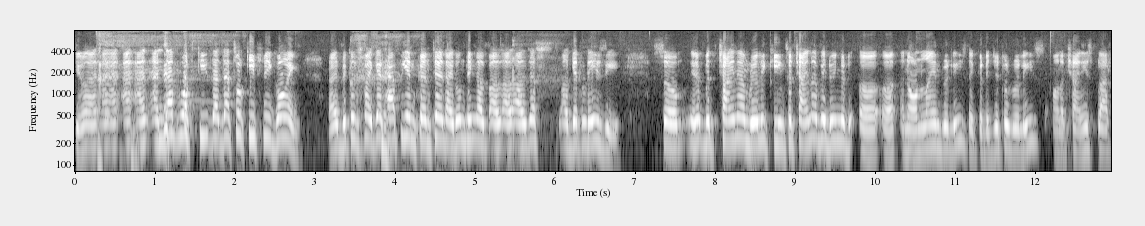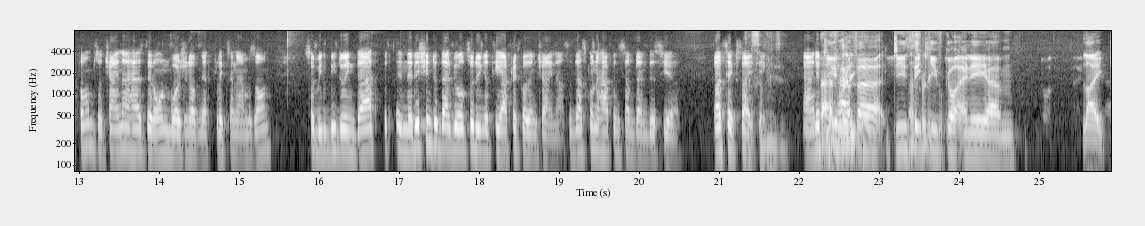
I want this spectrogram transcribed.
You know, and, and, and that what keep that, that's what keeps me going, right? Because if I get happy and content, I don't think I'll, I'll, I'll just I'll get lazy. So you know, with China, I'm really keen. So China, we're doing a, uh, uh, an online release, like a digital release on a Chinese platform. So China has their own version of Netflix and Amazon. So we'll be doing that. But in addition to that, we're also doing a theatrical in China. So that's going to happen sometime this year. That's exciting. amazing. And if That's do you you, really have? cool. Uh, do you That's think really you've cool. got any um, like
